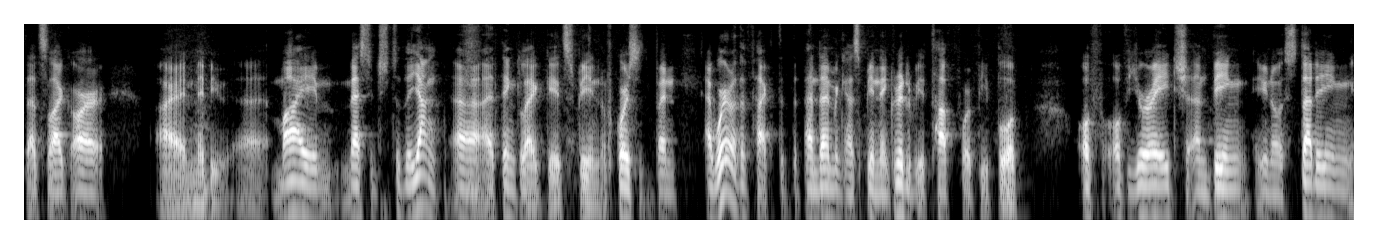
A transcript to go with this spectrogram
that's like our, our maybe uh, my message to the young. Uh, I think like it's been, of course, been aware of the fact that the pandemic has been incredibly tough for people of, of, your age and being, you know, studying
